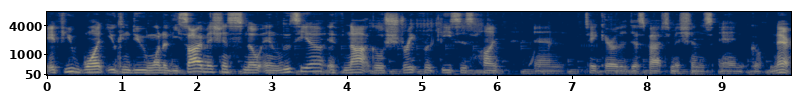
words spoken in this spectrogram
if you want you can do one of the side missions, Snow and Lutia. If not, go straight for Thesis Hunt and take care of the dispatch missions and go from there.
